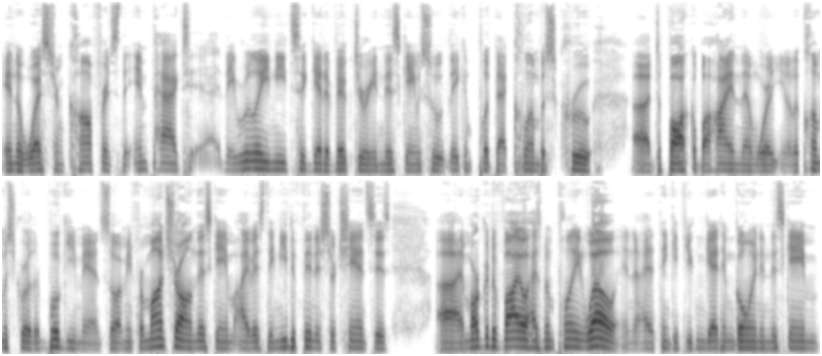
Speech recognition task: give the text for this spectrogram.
in the Western Conference. The Impact, they really need to get a victory in this game so they can put that Columbus Crew uh, debacle behind them where, you know, the Columbus Crew are their boogeyman. So, I mean, for Montreal in this game, Ives, they need to finish their chances. Uh, and Marco Di Vaio has been playing well, and I think if you can get him going in this game,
